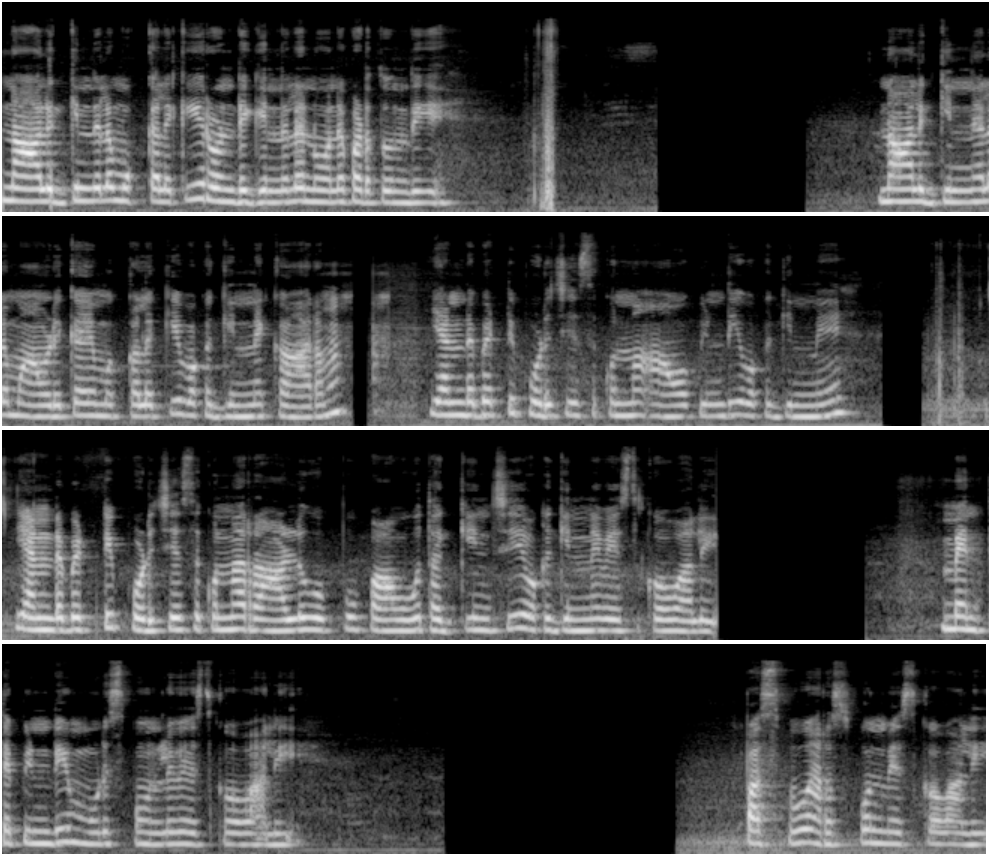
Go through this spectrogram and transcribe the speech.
నాలుగు గిన్నెల ముక్కలకి రెండు గిన్నెల నూనె పడుతుంది. నాలుగు గిన్నెల మామిడికాయ ముక్కలకి ఒక గిన్నె కారం ఎండబెట్టి పొడి చేసుకున్న ఆవపిండి ఒక గిన్నె ఎండబెట్టి పొడి చేసుకున్న రాళ్ళు ఉప్పు పావు తగ్గించి ఒక గిన్నె వేసుకోవాలి. మెంతపిండి మూడు స్పూన్లు వేసుకోవాలి. పసుపు అర స్పూన్ వేసుకోవాలి.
